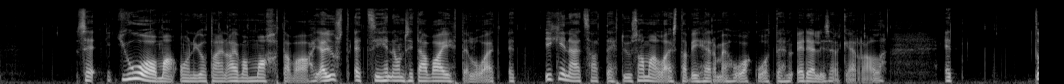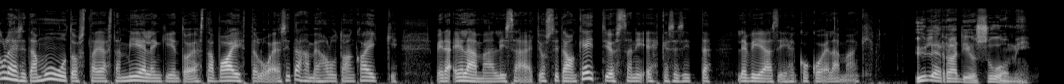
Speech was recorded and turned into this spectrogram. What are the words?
se juoma on jotain aivan mahtavaa. Ja just, että siihen on sitä vaihtelua, että, että ikinä et saa tehtyä samanlaista vihermehua kuin olet tehnyt edellisellä kerralla. Että tulee sitä muutosta ja sitä mielenkiintoa ja sitä vaihtelua ja sitähän me halutaan kaikki meidän elämään lisää. Että jos sitä on keittiössä, niin ehkä se sitten leviää siihen koko elämäänkin. Yle Radio Suomi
